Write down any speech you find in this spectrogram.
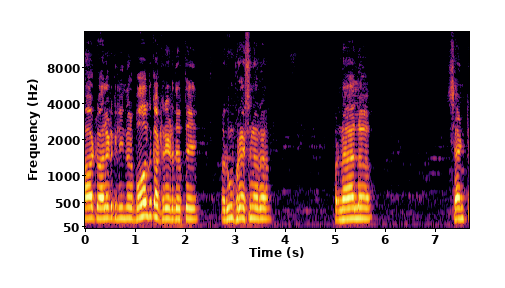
ਆ ਟਾਇਲਟ ਕਲੀਨਰ ਬਹੁਤ ਘੱਟ ਰੇਟ ਦੇ ਉੱਤੇ ਰੂਮ ਫਰੈਸ਼ਨਰ ਫਰਨੈਲ ਸੈਂਟ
